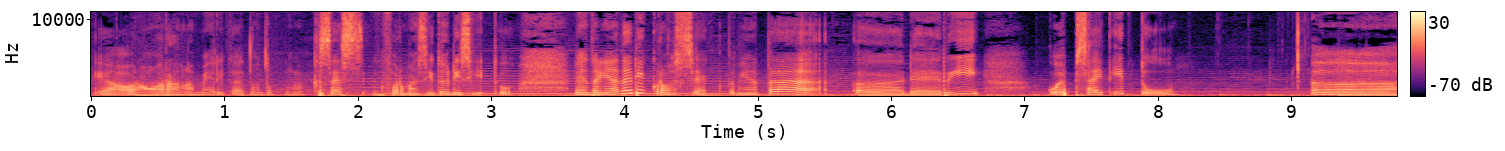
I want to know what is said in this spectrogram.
ya orang-orang Amerika itu untuk mengakses informasi itu di situ. Dan ternyata di cross check ternyata uh, dari website itu uh,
